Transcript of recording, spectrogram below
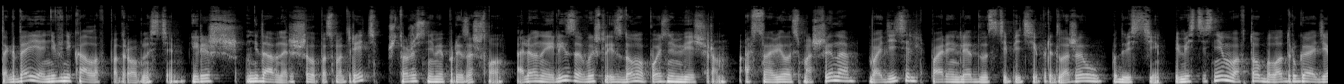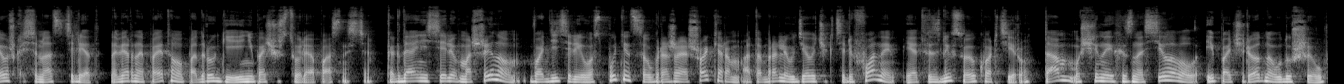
Тогда я не вникала в подробности. И лишь недавно решила посмотреть что же с ними произошло. Алена и Лиза вышли из дома поздним вечером. Остановилась машина, водитель, парень лет 25, предложил подвести. вместе с ним в авто была другая девушка 17 лет. Наверное, поэтому подруги и не почувствовали опасности. Когда они сели в машину, водитель и его спутница, угрожая шокером, отобрали у девочек телефоны и отвезли в свою квартиру. Там мужчина их изнасиловал и поочередно удушил.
